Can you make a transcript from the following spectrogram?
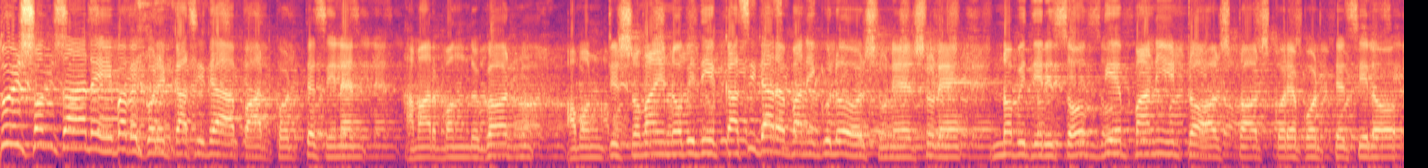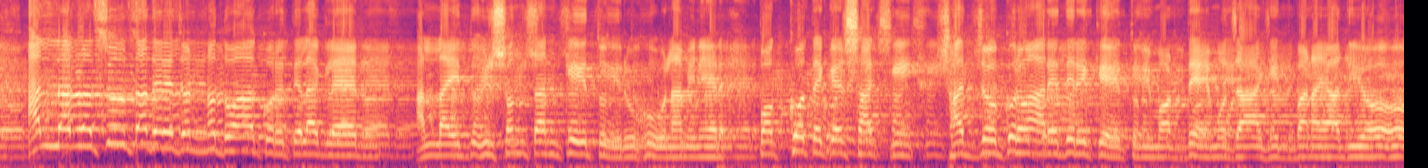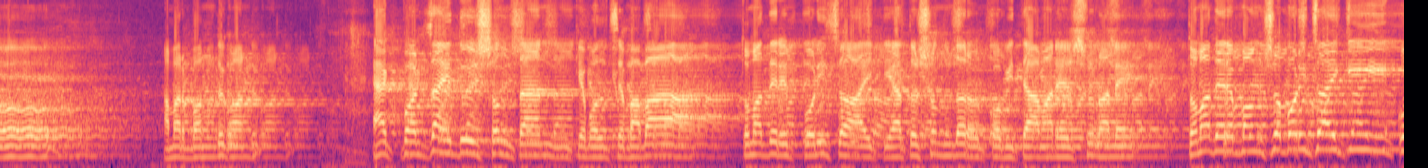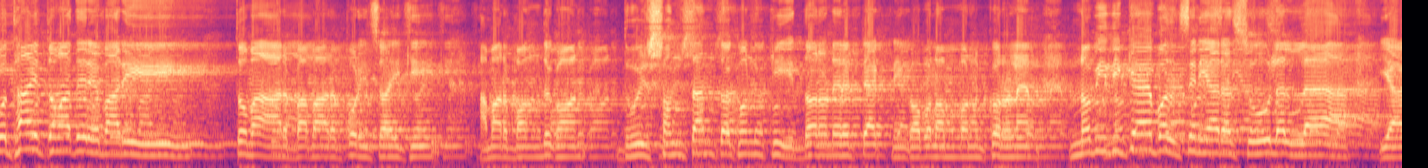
দুই সন্তান এইভাবে করে কাশিদা পাঠ করতেছিলেন। আমার বন্ধুগণ অমনটির সময় নবীদি কাশিদার বাণীগুলো শুনে শুনে নবীদের চোখ দিয়ে পানি টস টস করে পড়তেছিল। আল্লাহর রাসূল তাদের জন্য দোয়া করতে লাগলেন। আল্লাহ দুই সন্তানকে তুমি রুহুল আমিনের পক্ষ থেকে সাক্ষী, সাহায্য করো আর এদেরকে তুমি মর্দে মোজাহিদ বানায়া দিও। আমার বন্ধুগণ, এক পর্যায়ে দুই সন্তানকে বলছে, বাবা, তোমাদের পরিচয় কি? এত সুন্দর কবিতা আমার শোনালে। তোমাদের বংশ পরিচয় কি? কোথায় তোমাদের বাড়ি? তোমার বাবার পরিচয় কি? আমার বন্ধুগণ, দুই সন্তান তখন কি ধরনের টেকনিক অবলম্বন করলেন? নবীদিকে বলছেন, ইয়া ইয়া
